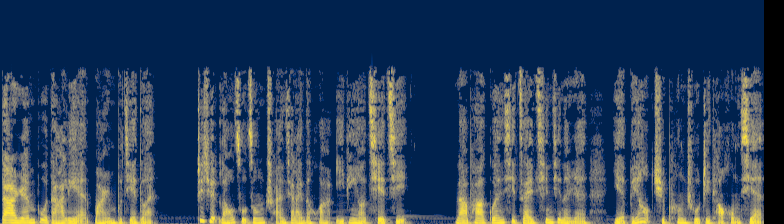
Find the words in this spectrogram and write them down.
打人不打脸，骂人不揭短，这句老祖宗传下来的话，一定要切记。哪怕关系再亲近的人，也不要去碰触这条红线。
